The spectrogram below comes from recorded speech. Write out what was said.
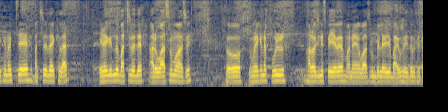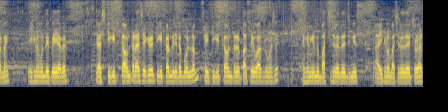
এখানে হচ্ছে বাচ্চাদের খেলার। এটা কিন্তু বাচ্চাদের, আর ওয়াশরুমও আছে। তো তোমরা এখানে ফুল ভালো জিনিস পেয়ে যাবে। মানে ওয়াশরুম পেলে বাইরে যেতে হবে সেটা নয়। এখানের মধ্যে পেয়ে যাবে। জাস্ট টিকিট কাউন্টার আছে এখানে টিকিট কাউন্টার যেটা বললাম সেই টিকিট কাউন্টারের পাশে ওয়াশরুম আছে। এখানে কিন্তু বাচ্চা ছেলেদের জিনিস আর এখানেও বাচ্চা ছেলেদের চড়ার।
